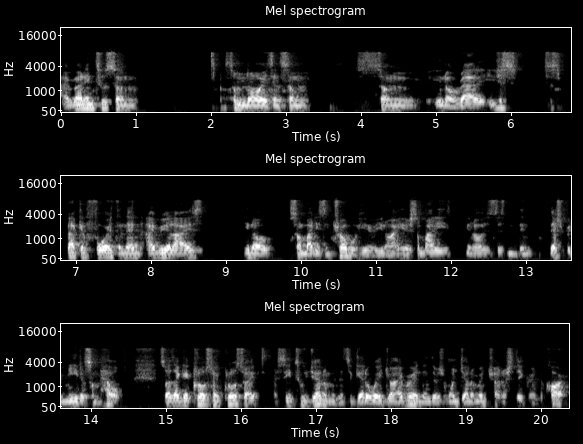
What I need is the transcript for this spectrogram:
I run into some some noise and some some you know rather just just back and forth. And then I realized you know somebody's in trouble here. You know I hear somebody you know is just in desperate need of some help. So as I get closer and closer I, I see two gentlemen. It's a getaway driver and then there's one gentleman trying to stick her in the car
